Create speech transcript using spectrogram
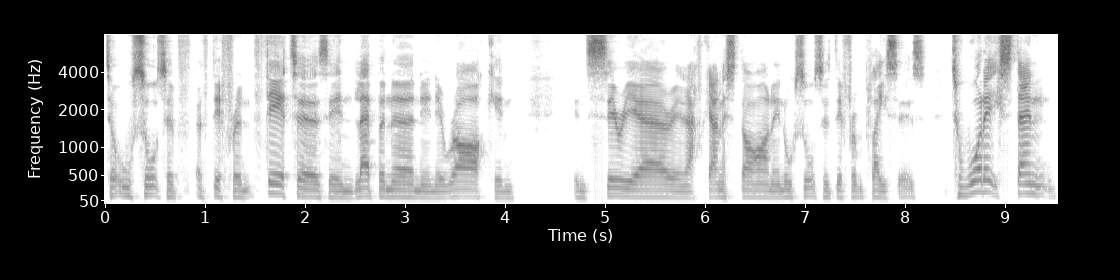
to all sorts of, of different theaters in Lebanon, in Iraq, in in Syria, in Afghanistan, in all sorts of different places. To what extent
